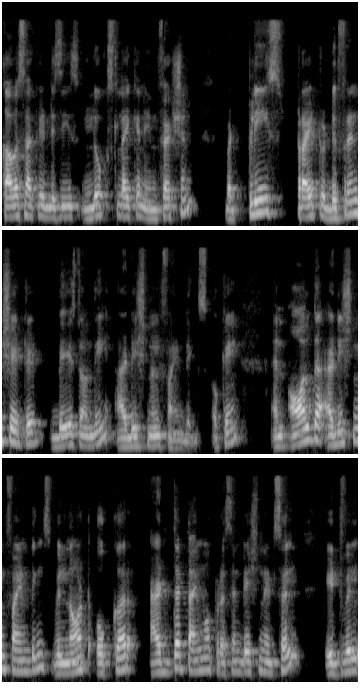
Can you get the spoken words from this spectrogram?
Kawasaki disease looks like an infection, but please try to differentiate it based on the additional findings. Okay. And all the additional findings will not occur at the time of presentation itself. It will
